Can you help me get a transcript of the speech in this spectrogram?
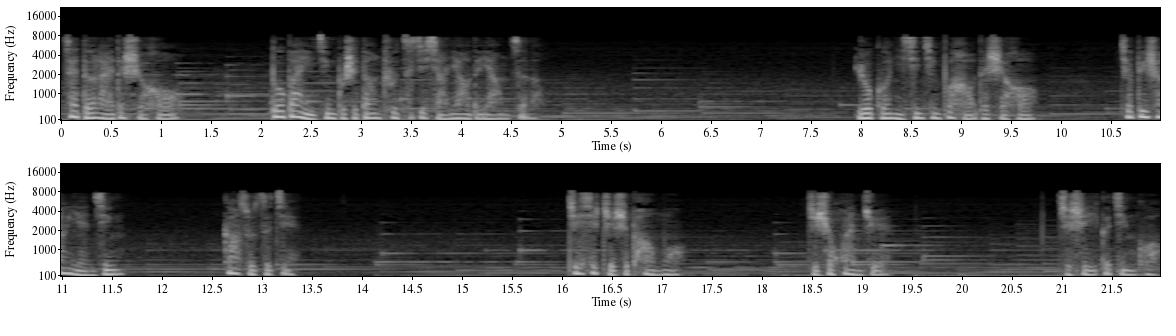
在得来的时候，多半已经不是当初自己想要的样子了。如果你心情不好的时候，就闭上眼睛。告诉自己，这些只是泡沫，只是幻觉，只是一个经过。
